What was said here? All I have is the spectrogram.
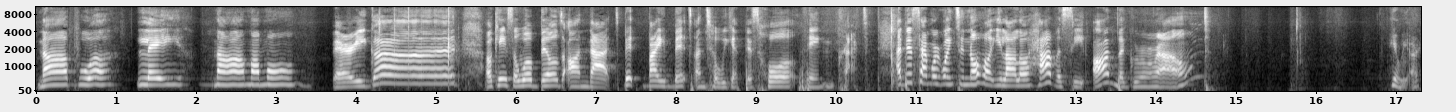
na pua lei na mamo. Very good. Okay, so we'll build on that bit by bit until we get this whole thing cracked. At this time, we're going to noho ilalo, have a seat on the ground. Here we are.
